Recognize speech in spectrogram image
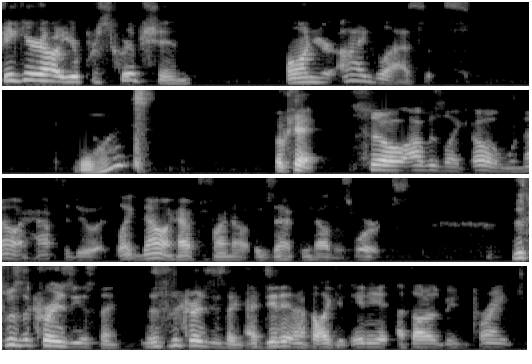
figure out your prescription on your eyeglasses. What? Okay, so I was like, oh, well, now I have to do it. Like, now I have to find out exactly how this works. This was the craziest thing. This is the craziest thing. I did it and I felt like an idiot. I thought I was being pranked,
